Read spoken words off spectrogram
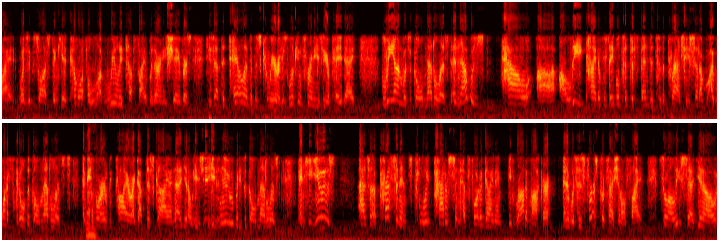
fight was exhausting. He had come off a, a really tough fight with Ernie Shavers. He's at the tail end of his career. He's looking for an easier payday. Leon was a gold medalist, and that was how uh, Ali kind of was able to defend it to the press. He said, I, I want to fight all the gold medalists. Uh-huh. before I retire, I got this guy, and uh, you know he's he's new, but he's a gold medalist, and he used as a precedent. Floyd Patterson had fought a guy named Pete Rademacher, and it was his first professional fight. So Ali said, you know,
